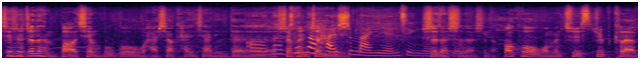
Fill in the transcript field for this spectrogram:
先生，真的很抱歉，不过我还是要看一下您的哦，那身份证明。真的还是蛮严谨的。是的，是的，是的。包括我们去 strip club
